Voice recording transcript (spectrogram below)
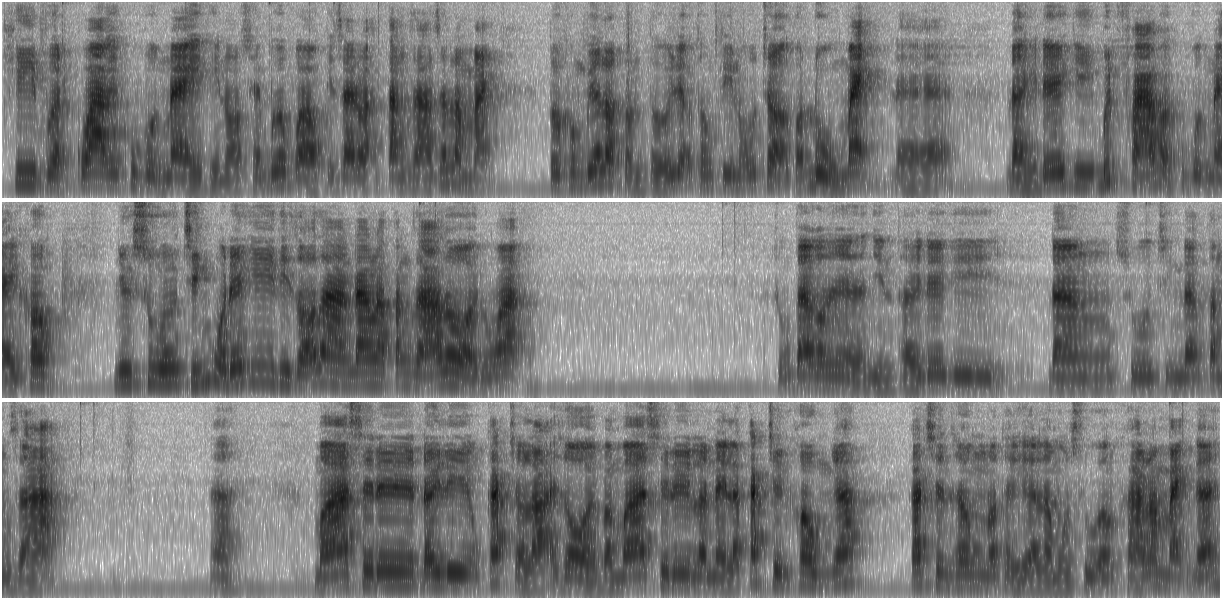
khi vượt qua cái khu vực này thì nó sẽ bước vào cái giai đoạn tăng giá rất là mạnh. Tôi không biết là tuần tới liệu thông tin hỗ trợ có đủ mạnh để đẩy DXY bứt phá khỏi khu vực này hay không. Nhưng xu hướng chính của DXY thì rõ ràng đang là tăng giá rồi, đúng không ạ? Chúng ta có thể nhìn thấy DXY đang, xu hướng chính đang tăng giá. Đây. MACD daily cũng cắt trở lại rồi và MACD lần này là cắt trên không nhá cắt trên không nó thể hiện là một xu hướng khá là mạnh đấy.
